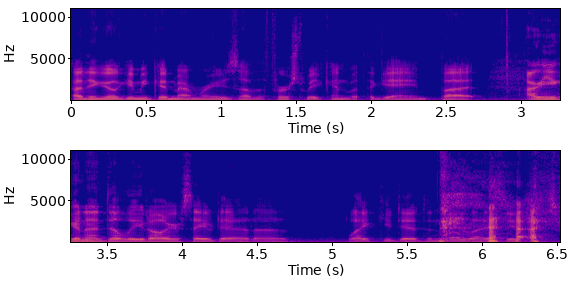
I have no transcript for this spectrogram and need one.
I think it'll give me good memories of the first weekend with the game. But Are you gonna delete all your save data like you did in New Lights? You just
